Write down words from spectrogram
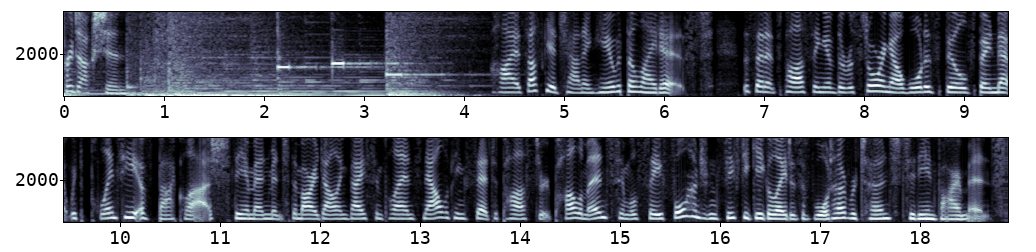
production. Hi, Saskia Channing here with the latest. The Senate's passing of the Restoring Our Waters bill's been met with plenty of backlash. The amendment to the Murray Darling Basin plan's now looking set to pass through Parliament and will see 450 gigalitres of water returned to the environment.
